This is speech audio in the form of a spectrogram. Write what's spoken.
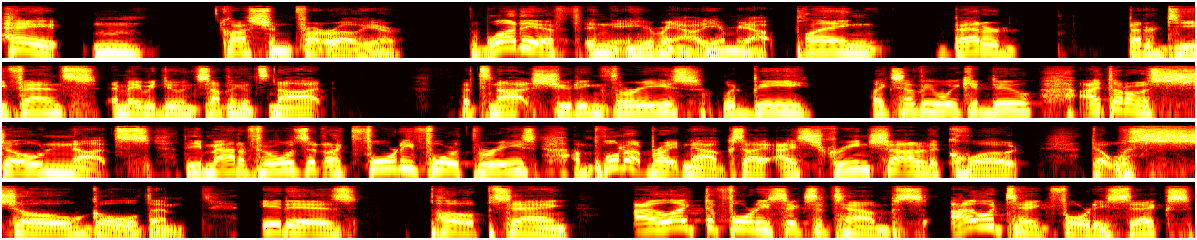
Hey, mm, question, front row here. What if, and hear me out, hear me out, playing better better defense and maybe doing something that's not that's not shooting threes would be like something we could do. I thought it was so nuts. The amount of, was it like 44 threes? I'm pulling up right now because I, I screenshotted a quote that was so golden. It is Pope saying, I like the 46 attempts. I would take 46.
